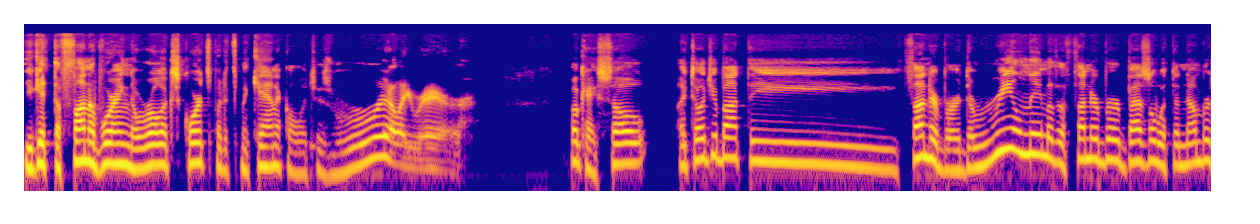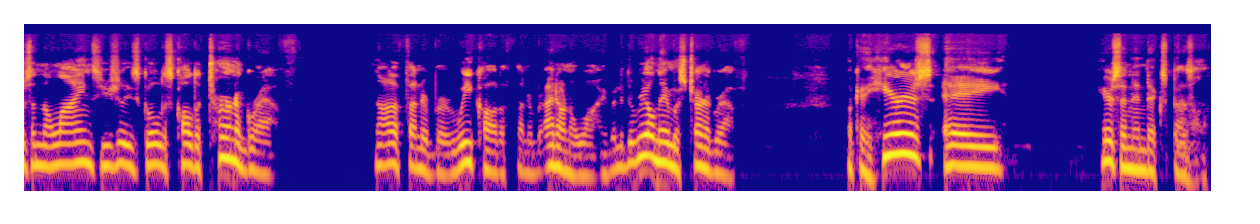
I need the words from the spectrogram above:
you get the fun of wearing the Rolex quartz, but it's mechanical, which is really rare. Okay, so I told you about the Thunderbird. The real name of the Thunderbird bezel with the numbers and the lines, usually is gold, is called a turnograph not a Thunderbird. We call it a Thunderbird. I don't know why, but the real name was Turnograph. Okay, here's a here's an index bezel.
